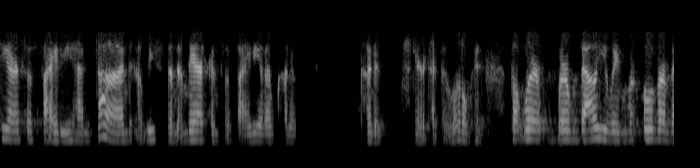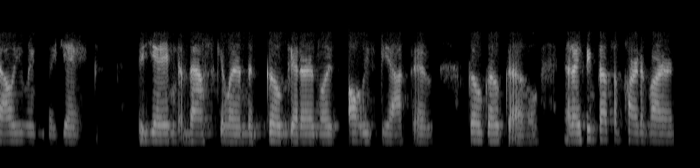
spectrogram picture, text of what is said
see our society had done, at least in American society, and I'm kind of kind of stereotyping a little bit, but we're we're valuing, we're overvaluing the yang, the yang, the masculine, the go-getter, like always be active, go go go. And I think that's a part of our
